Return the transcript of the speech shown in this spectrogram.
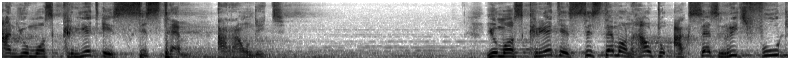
And you must create a system around it. You must create a system on how to access rich food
